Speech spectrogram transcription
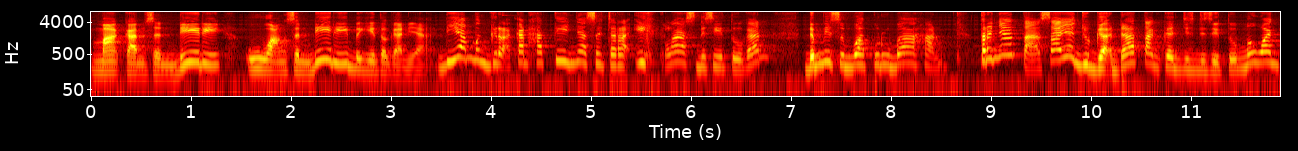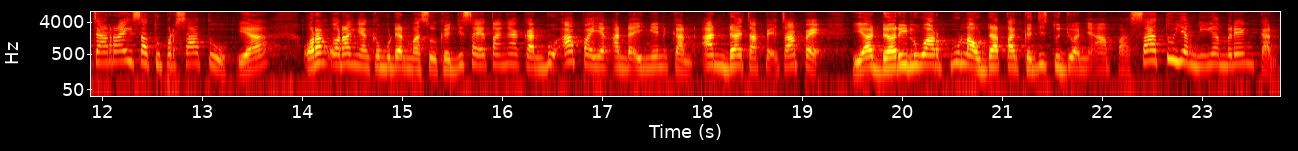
makan sendiri uang sendiri begitu kan ya. Dia menggerakkan hatinya secara ikhlas di situ kan demi sebuah perubahan. Ternyata saya juga datang ke JIS di situ mewawancarai satu persatu ya Orang-orang yang kemudian masuk JIS saya tanyakan, Bu, apa yang Anda inginkan? Anda capek-capek ya dari luar pulau datang JIS tujuannya apa? Satu yang dia merengkan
